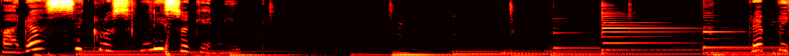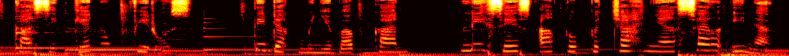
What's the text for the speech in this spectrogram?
Pada siklus lisogenik, replikasi genom virus tidak menyebabkan lisis atau pecahnya sel inang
